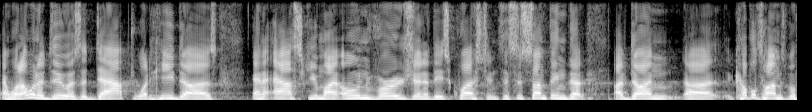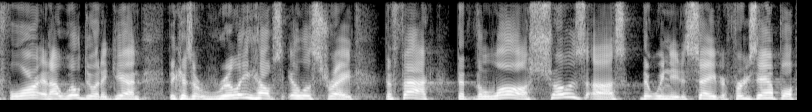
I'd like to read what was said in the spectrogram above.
And what I want to do is adapt what he does and ask you my own version of these questions. This is something that I've done uh, a couple times before, and I will do it again because it really helps illustrate the fact that the law shows us that we need a Savior. For example,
